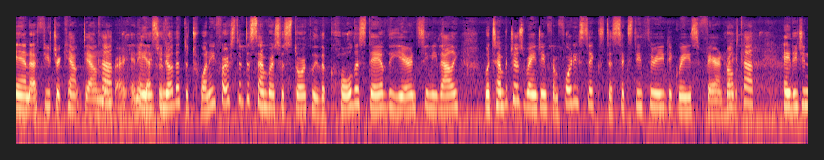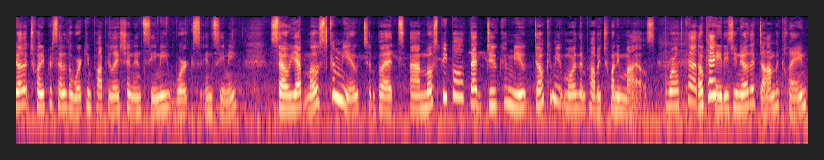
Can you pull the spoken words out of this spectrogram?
in a future countdown Cup. number. Guesses? Did you know that the 21st of December is historically the coldest day of the year in Simi Valley, with temperatures ranging from 46 to 63 degrees Fahrenheit? World Cup. Hey, did you know that 20% of the working population in Simi works in Simi? So, yep, most commute, but um, most people that do commute don't commute more than probably 20 miles. World Cup. Okay. Hey, did you know that Don MacLean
